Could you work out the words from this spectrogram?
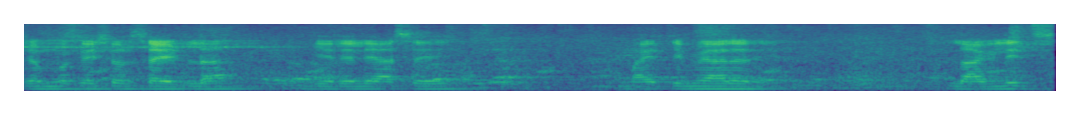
त्र्यंबकेश्वर साईडला गेलेले असे माहिती मिळाल्याने लागलीच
